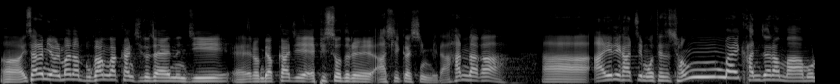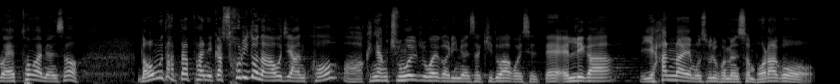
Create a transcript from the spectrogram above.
어, 이 사람이 얼마나 무감각한 지도자였는지 예, 이런 몇 가지 에피소드를 아실 것입니다. 한나가 아, 아이를 갖지 못해서 정말 간절한 마음으로 애통하면서 너무 답답하니까 소리도 나오지 않고 어, 그냥 중얼중얼거리면서 기도하고 있을 때 엘리가 이 한나의 모습을 보면서 뭐라고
